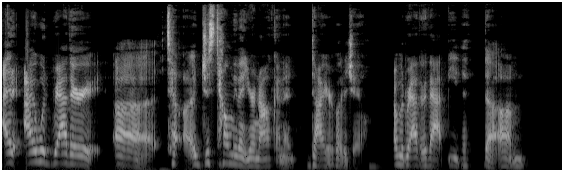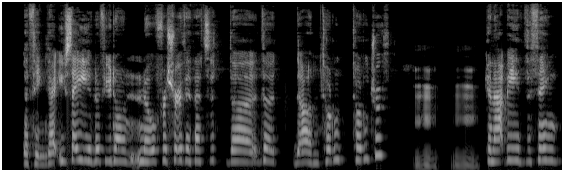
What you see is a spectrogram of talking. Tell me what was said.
I I would rather uh, tell uh just tell me that you're not going to die or go to jail. I would rather that be the the um the thing that you say even if you don't know for sure that that's the the, the um total total truth. hmm hmm Can that be the thing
